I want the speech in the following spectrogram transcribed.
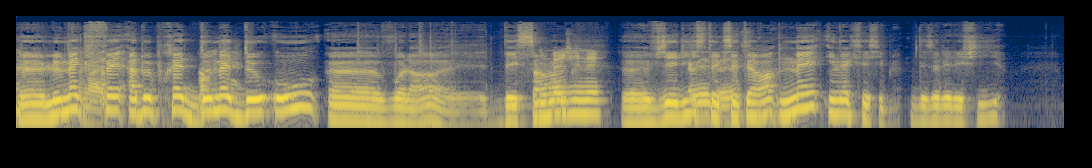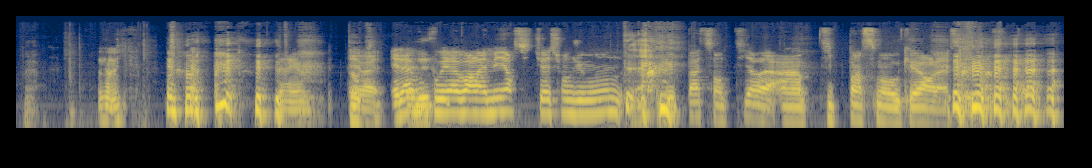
Euh, le mec Ouais. fait à peu près 2 mètres de haut, euh, voilà, euh, dessin, Imaginez. euh, vieilliste, Oui, etc. Mais inaccessible. Désolé les filles. Non, mais... Et, ouais. Et là, vous pouvez avoir la meilleure situation du monde. Vous ne pouvez pas sentir un petit pincement au cœur. Là.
